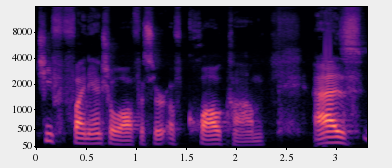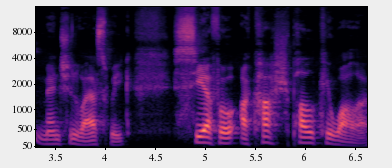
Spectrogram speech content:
chief financial officer of Qualcomm. As mentioned last week, CFO Akash Palkhiwala.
